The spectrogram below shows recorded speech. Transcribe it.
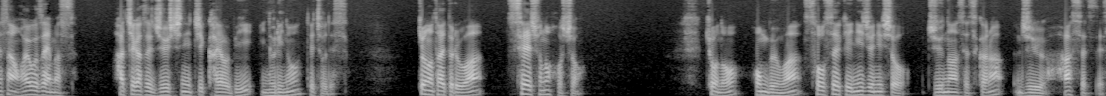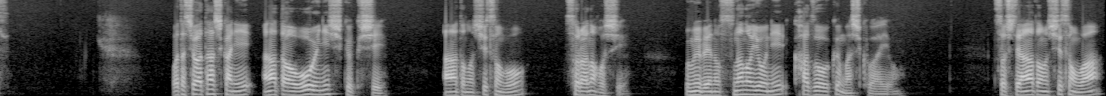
皆さんおはようございます。8月17日火曜日祈りの手帳です。今日のタイトルは聖書の保証。今日の本文は創世記22章17節から18節です。私は確かにあなたを大いに祝福し、あなたの子孫を空の星、海辺の砂のように数多く増し加えよう。そしてあなたの子孫は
